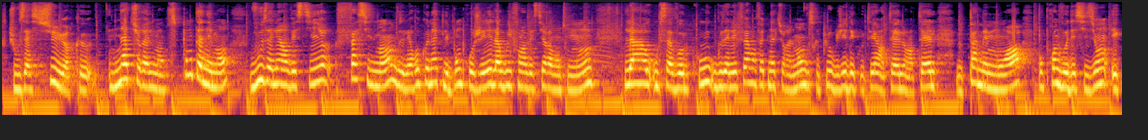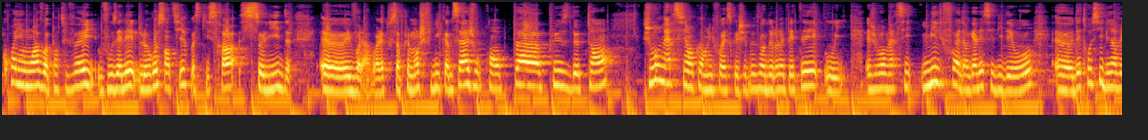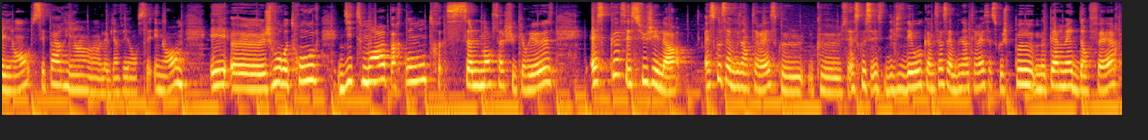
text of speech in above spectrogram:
je vous assure que naturellement, spontanément, vous allez investir facilement, vous allez reconnaître les bons projets, là où il faut investir avant tout le monde, là où ça vaut le coup, vous allez faire en fait naturellement, vous serez plus obligé d'écouter un tel, un tel, pas même moi, pour prendre vos décisions. Et croyez-moi, votre portefeuille, vous allez le ressentir parce qu'il sera solide. Euh, et voilà, voilà, tout simplement, je finis comme ça. Je vous prends pas plus de temps. Je vous remercie encore une fois, est-ce que j'ai besoin de le répéter? Oui. Et je vous remercie mille fois de regarder ces vidéos, euh, d'être aussi bienveillant, c'est pas rien, hein, la bienveillance c'est énorme. Et euh, je vous retrouve, dites-moi par contre, seulement ça je suis curieuse, est-ce que ces sujets-là, est-ce que ça vous intéresse que, Est-ce que des vidéos comme ça, ça vous intéresse? Est-ce que je peux me permettre d'en faire?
